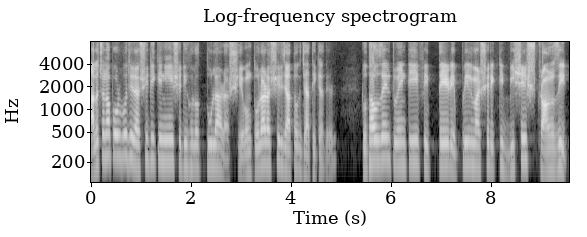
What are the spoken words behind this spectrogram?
আলোচনা করব যে রাশিটিকে নিয়ে সেটি হলো তুলা রাশি এবং তুলা রাশির জাতক জাতিকাদের টু থাউজেন্ড টোয়েন্টি ফিফথের এপ্রিল মাসের একটি বিশেষ ট্রানজিট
